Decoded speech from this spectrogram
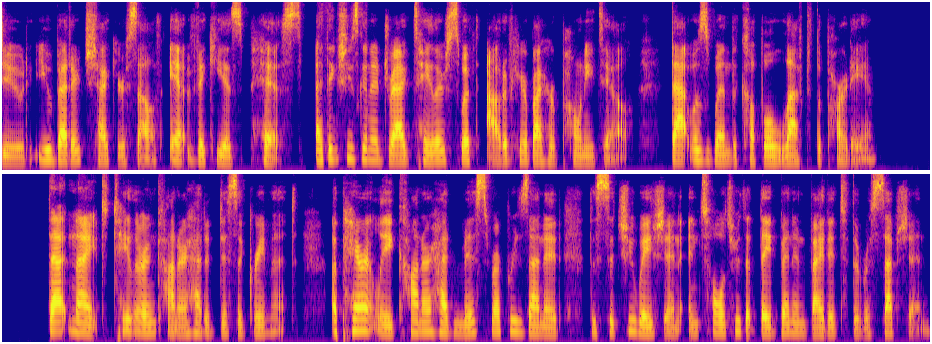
dude, you better check yourself. Aunt Vicky is pissed. I think she's gonna drag Taylor Swift out of here by her ponytail. That was when the couple left the party. That night, Taylor and Conor had a disagreement. Apparently, Conor had misrepresented the situation and told her that they'd been invited to the reception.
